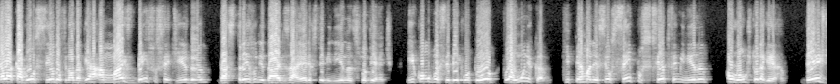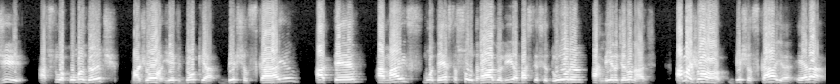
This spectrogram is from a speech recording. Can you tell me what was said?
ela acabou sendo, ao final da guerra, a mais bem sucedida das três unidades aéreas femininas soviéticas. E como você bem pontuou, foi a única que permaneceu 100% feminina ao longo de toda a guerra. Desde a sua comandante, Major Yevdokia Bechanskaya, até a mais modesta soldado ali, abastecedora, armeira de aeronave. A Major Bechanskaya era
